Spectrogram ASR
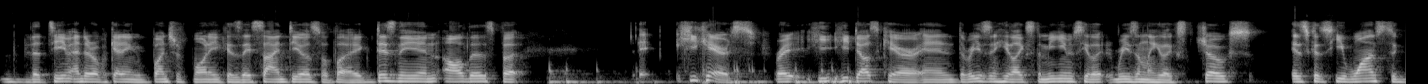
the team ended up getting a bunch of money because they signed deals with like Disney and all this, but he cares, right? He he does care, and the reason he likes the memes, he the reason he likes jokes, is because he wants to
